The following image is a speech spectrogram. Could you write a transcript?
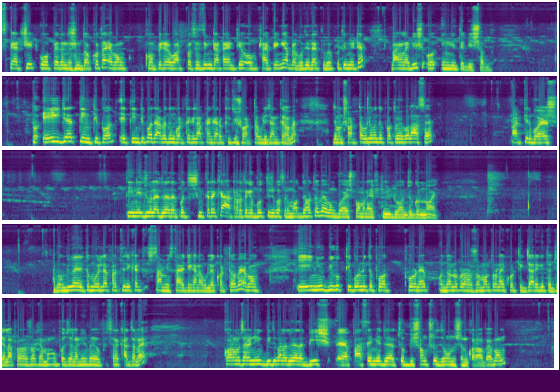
স্প্রেডশিট ও প্রেজেন্টেশন দক্ষতা এবং computer word processing, data entry ও টাইপিংয়ে আপনার গতি থাকতে হবে প্রতি মিনিটে বাংলা বিশ ও ইংরেজিতে বিশ শব্দ। তো এই যে তিনটি পদ, এই তিনটি পদে আবেদন করতে গেলে আপনাকে আরও কিছু শর্তাবলী জানতে হবে। যেমন শর্তাবলীর মধ্যে প্রথমে বলা আছে, প্রার্থীর বয়স তিনই জুলাই দু হাজার পঁচিশ তারিখে আঠারো থেকে বত্রিশ বছরের মধ্যে হতে হবে এবং বয়স প্রমাণ এফিডেভিট গ্রহণযোগ্য নয়। এবং বিবাহিত মহিলা প্রার্থীর ক্ষেত্রে স্বামী স্থায়ী ঠিকানা উল্লেখ করতে হবে এবং এই নিয়োগ বিজ্ঞপ্তি বর্ণিত পদ পূরণে জনপ্রশাসন মন্ত্রণালয় কর্তৃক জারিকৃত জেলা প্রশাসক এবং উপজেলা নির্বাহী অফিসারের কার্যালয়ে কর্মচারী নিয়োগ বিধিমালা দুই হাজার বিশ পাঁচই মে দুই হাজার চব্বিশ সংশোধন অনুসরণ করা হবে এবং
